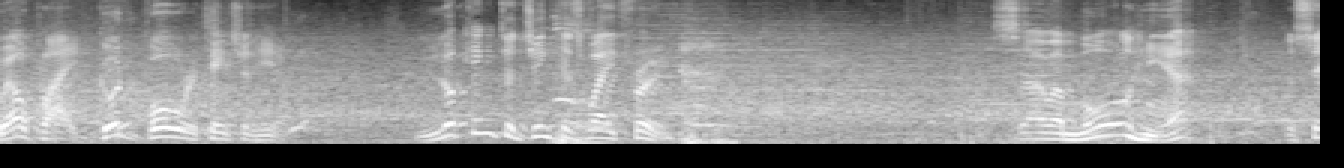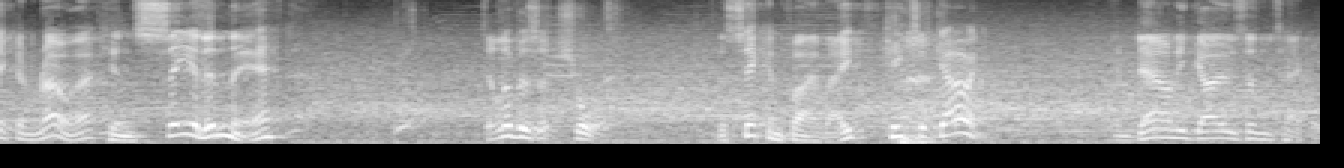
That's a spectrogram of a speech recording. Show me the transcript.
Well played. Good ball retention here. Looking to jink his way through. So a maul here. The second rower can see it in there. Delivers it short. The second 5'8 keeps it going. And down he goes in the tackle.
